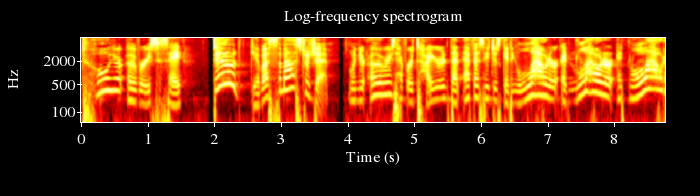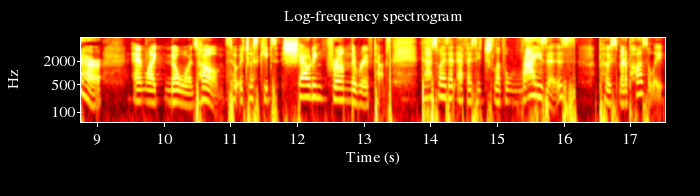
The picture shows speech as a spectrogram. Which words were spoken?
to your ovaries to say, dude, give us some estrogen. When your ovaries have retired, that FSH is getting louder and louder and louder, and like no one's home. So it just keeps shouting from the rooftops. That's why that FSH level rises postmenopausally.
